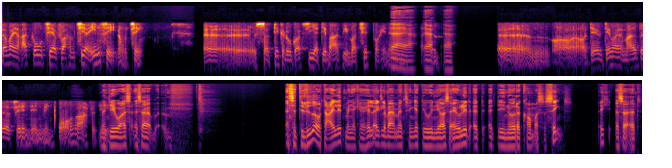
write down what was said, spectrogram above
der var jeg ret god til at få ham til at indse nogle ting. Øh, så det kan du godt sige, at det var, at vi var tæt på hinanden. Ja, ja, ja, ja. Øhm, og og det, det var jeg meget bedre til, end, end min bror var. Fordi, Men det er jo også, altså... øh, Altså, det lyder jo dejligt, men jeg kan jo heller ikke lade være med at tænke, at det er jo egentlig også ærgerligt, at, at det er noget, der kommer så sent. Ikke? Altså, at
